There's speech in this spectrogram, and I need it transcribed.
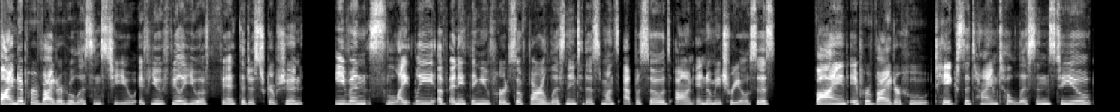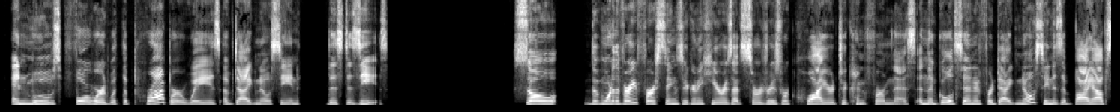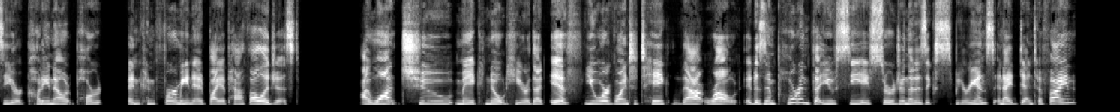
Find a provider who listens to you. If you feel you have fit the description even slightly of anything you've heard so far listening to this month's episodes on endometriosis, find a provider who takes the time to listens to you and moves forward with the proper ways of diagnosing this disease. So, the one of the very first things you're going to hear is that surgery is required to confirm this. And the gold standard for diagnosing is a biopsy or cutting out part and confirming it by a pathologist. I want to make note here that if you are going to take that route, it is important that you see a surgeon that is experienced in identifying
